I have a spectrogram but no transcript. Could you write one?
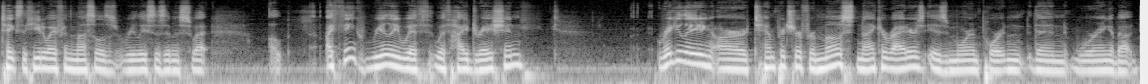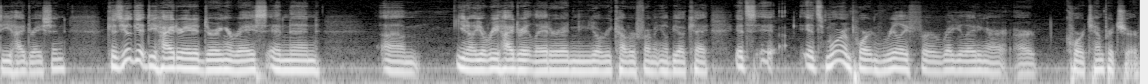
takes the heat away from the muscles, releases them as sweat. I think really with with hydration, regulating our temperature for most NICA riders is more important than worrying about dehydration, because you'll get dehydrated during a race and then, um, you know, you'll rehydrate later and you'll recover from it. and You'll be okay. It's it, it's more important really for regulating our our core temperature.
